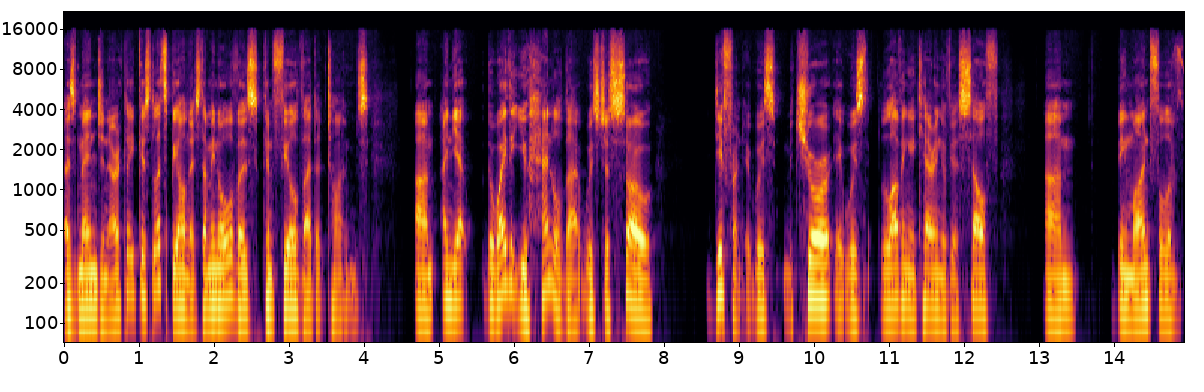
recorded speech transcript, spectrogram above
as men generically? Because let's be honest, I mean, all of us can feel that at times, um, and yet the way that you handled that was just so different. It was mature. It was loving and caring of yourself, um, being mindful of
